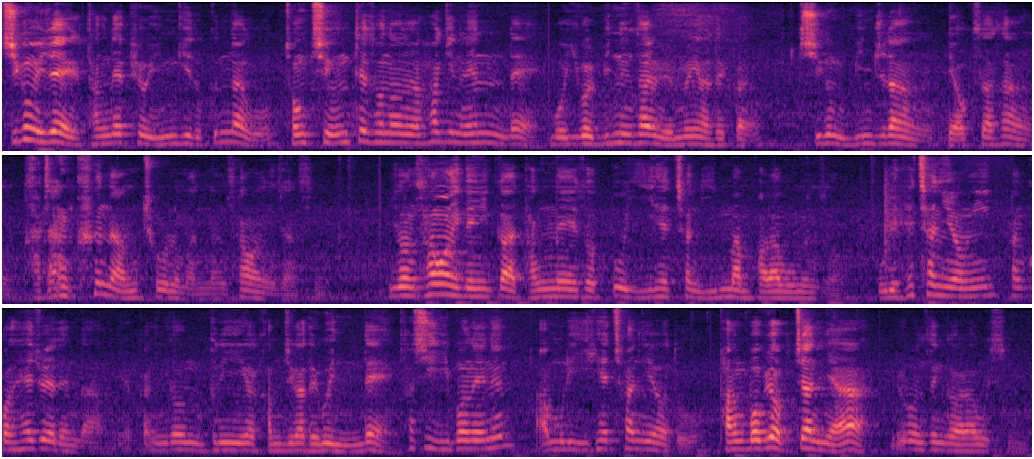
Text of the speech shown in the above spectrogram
지금 이제 당대표 임기도 끝나고 정치 은퇴 선언을 하기는 했는데 뭐 이걸 믿는 사람이 몇 명이나 될까요? 지금 민주당 역사상 가장 큰 암초를 만난 상황이지 않습니까? 이런 상황이 되니까 당내에서 또 이해찬 입만 바라보면서 우리 해찬이 형이 한 건 해줘야 된다. 약간 이런 분위기가 감지가 되고 있는데 사실 이번에는 아무리 이해찬이어도 방법이 없지 않냐 이런 생각을 하고 있습니다.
